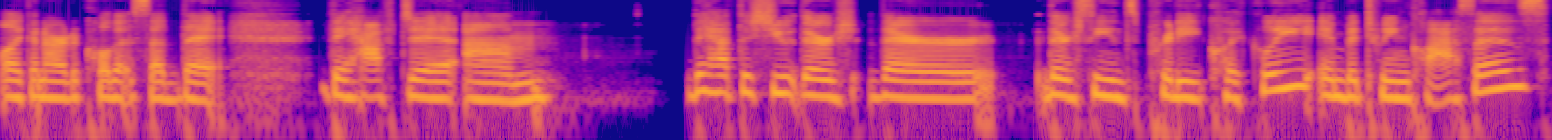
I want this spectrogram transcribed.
like an article that said that they have to um they have to shoot their their their scenes pretty quickly in between classes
